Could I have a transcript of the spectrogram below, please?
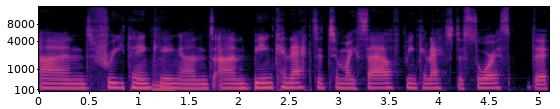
and free thinking and and being connected to myself being connected to source the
